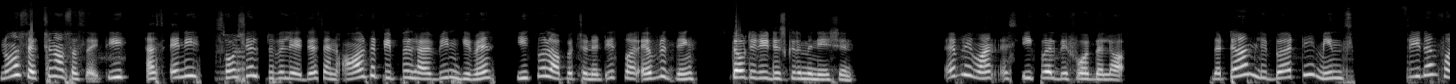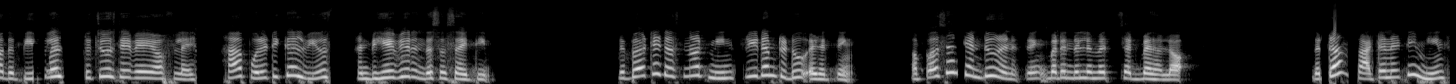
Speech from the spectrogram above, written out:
no section of society has any social privileges and all the people have been given equal opportunities for everything without any discrimination. Everyone is equal before the law. The term liberty means freedom for the people to choose their way of life, have political views, and behavior in the society. Liberty does not mean freedom to do anything. A person can do anything but in the limits set by the law. The term fraternity means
